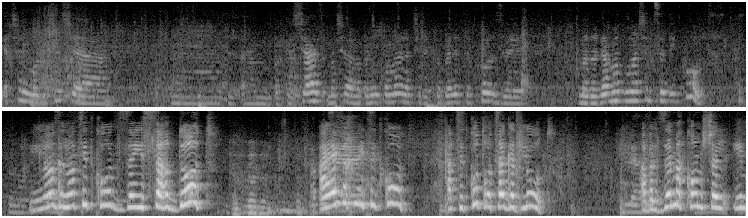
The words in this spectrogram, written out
איך שאני מרגישה שהבקשה, מה שהרבנית אומרת, של לקבל את הכל, זה מדרגה מאוד גבוהה של צדיקות. לא, זה לא צדקות, זה הישרדות. ההפך מצדקות. הצדקות רוצה גדלות. אבל זה מקום של אם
